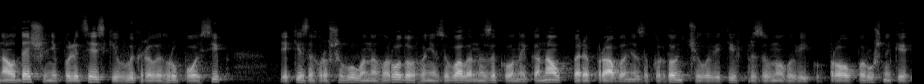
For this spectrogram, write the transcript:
На Одещині поліцейські викрили групу осіб, які за грошову винагороду організували незаконний канал переправлення за кордон чоловіків призовного віку. Правопорушники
